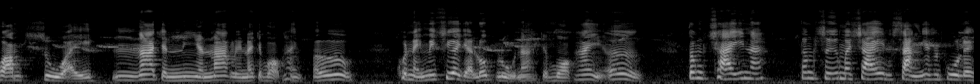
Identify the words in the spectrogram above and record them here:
ความสวยอืมน่าจะเนียนมากเลยนะจะบอกให้ เออ คนไหนไม่เชื่ออย่าลบหลู่นะจะบอกให้ เออ ต้องใช้นะต้องซื้อมาใช้สั่งยาแชมพูเลย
